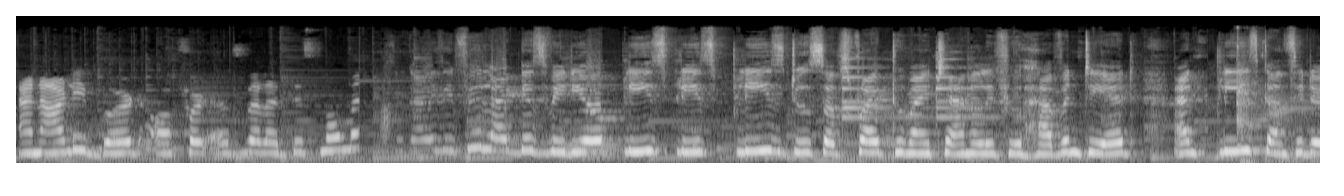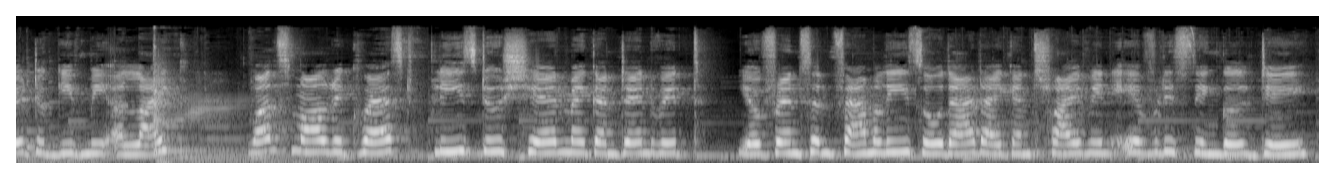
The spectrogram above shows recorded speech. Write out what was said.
an early bird offer as well at this moment. So guys if you like this video please please please do subscribe to my channel if you haven't yet and please consider to give me a like one small request please do share my content with your friends and family so that I can thrive in every single day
